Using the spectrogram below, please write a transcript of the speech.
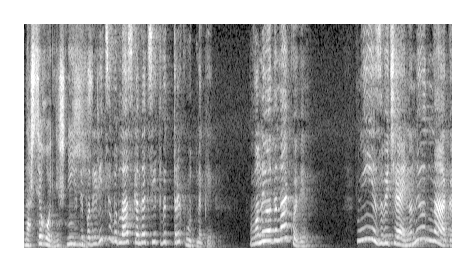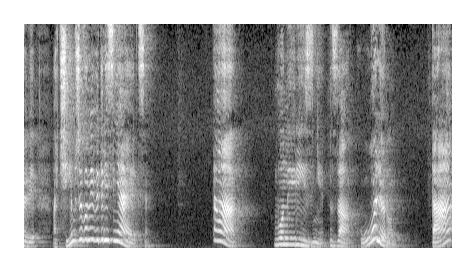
наш сьогоднішній Діти, гість. подивіться, будь ласка, на ці тви- трикутники. Вони однакові? Ні, звичайно, не однакові. А чим же вони відрізняються? Так, вони різні за кольором та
